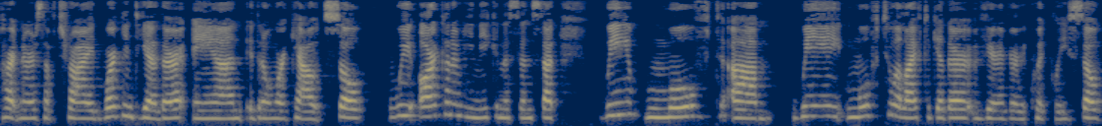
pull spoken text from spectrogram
partners have tried working together and it didn't work out. So we are kind of unique in the sense that we moved, um, we moved to a life together very, very quickly. So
